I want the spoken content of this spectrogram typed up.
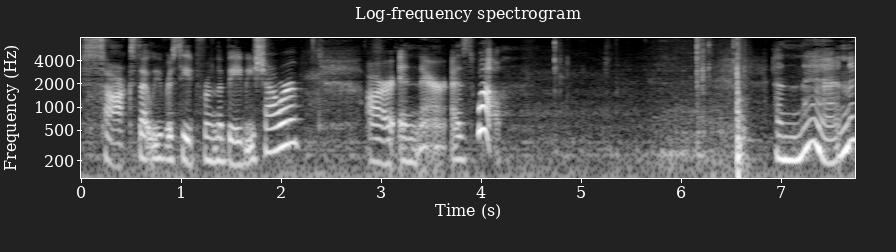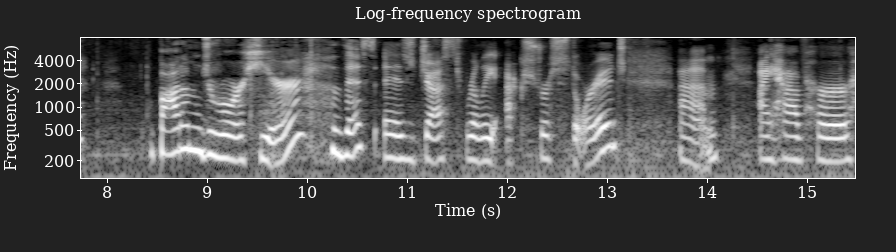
socks that we received from the baby shower are in there as well. And then bottom drawer here, this is just really extra storage. Um, I have her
